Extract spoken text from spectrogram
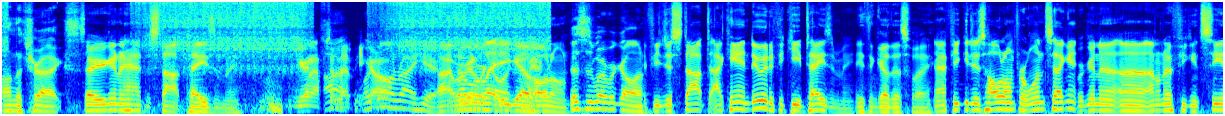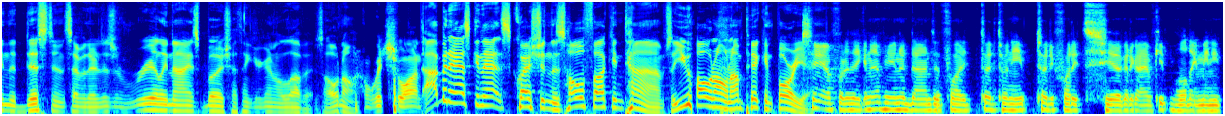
on the tracks. So you're gonna have to stop tasing me. You're gonna have to All let right, me we're go. going right here. All right, I we're gonna let going. you go. Come here. Hold on. This is where we're going. If you just stopped, I can't do it if you keep tasing me. Ethan, go this way. Now, if you could just hold on for one second, we're gonna. Uh, I don't know if you can see in the distance over there. There's a really nice bush. I think you're gonna love it. Just hold on. Which one? I've been asking that question this whole fucking time. So you hold on. I'm picking for you. So yeah, for the taking every unit down to 40, 30, 20, 30, 42. Got a guy keep holding me. and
